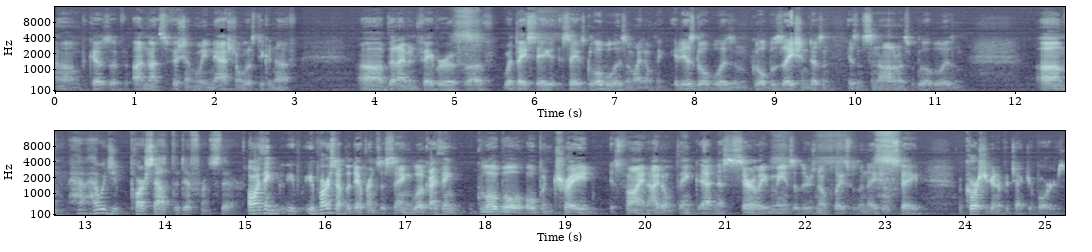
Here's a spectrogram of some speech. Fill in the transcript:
um, because of I'm not sufficiently nationalistic enough uh, that I'm in favor of, of what they say say is globalism. I don't think it is globalism. Globalization doesn't isn't synonymous with globalism. How, how would you parse out the difference there? Oh, I think you, you parse out the difference as saying, look, I think global open trade is fine. I don't think that necessarily means that there's no place for the nation state. Of course, you're going to protect your borders.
